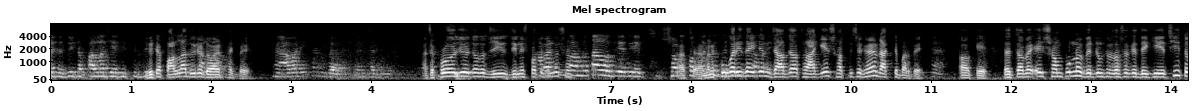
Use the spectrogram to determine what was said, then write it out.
আছে দুইটা পাল্লা দিয়ে দিছি দুইটা পাল্লা দুইটা ডয়ার থাকবে হ্যাঁ আবার এখানে ডয়ার। আচ্ছা প্রয়োজনীয় যত জিনিসপত্র কিন্তু কিন্তু আমরা তাও দিয়ে দিয়েছি সব আচ্ছা মানে কুকারিজ আইটেম যা যা লাগে সবকিছু এখানে রাখতে পারবে। হ্যাঁ। ওকে তবে এই সম্পূর্ণ বেডরুম সেট দর্শককে দেখিয়েছি তো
